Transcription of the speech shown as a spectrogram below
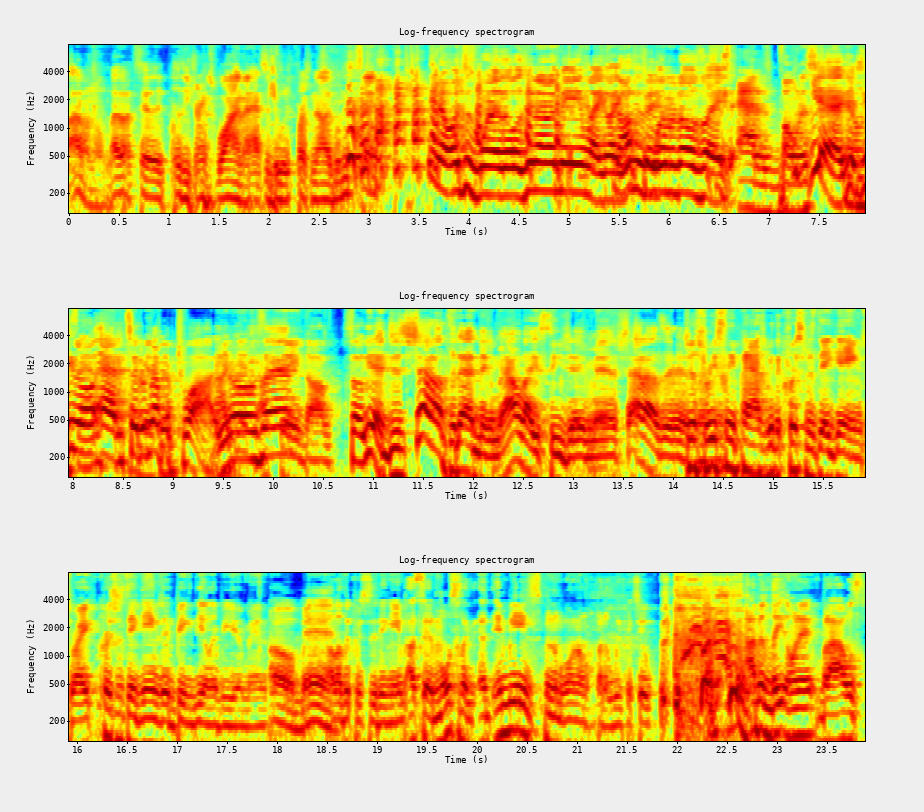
I don't know, not not say because he drinks wine that has to do with his personality, but I'm saying, you know, it's just one of those, you know what I mean? Like like No, it's just one of those like just add as bonus. yeah, just you I'm know, add it to the I you. repertoire. You know what I'm you. I feel saying? dog. So yeah, just shout out to that nigga, man. I like CJ, man. Shout out to him. Just man. recently passed with the Christmas Day games, right? Christmas Day games are a big deal every year, man. Oh man. I love the Christmas Day games. I said most of like uh, NBA has been going on for about a week or two. I've been late on it, but I always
